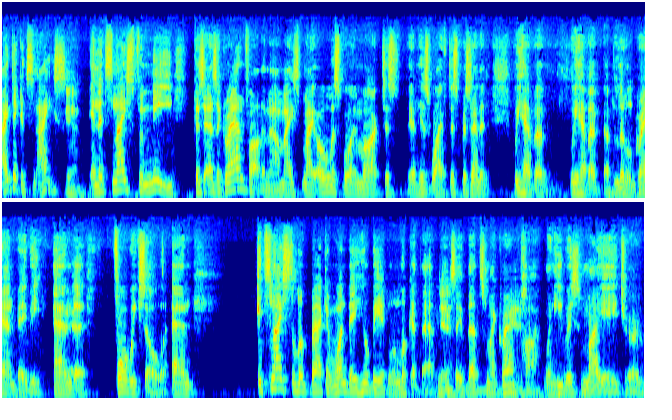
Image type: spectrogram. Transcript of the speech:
I think it's nice, Yeah. and it's nice for me because as a grandfather now, my my oldest boy Mark just and his wife just presented. We have a we have a, a little grandbaby and uh, four weeks old, and it's nice to look back, and one day he'll be able to look at that Yeah. and say, "That's my grandpa when he was my age or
